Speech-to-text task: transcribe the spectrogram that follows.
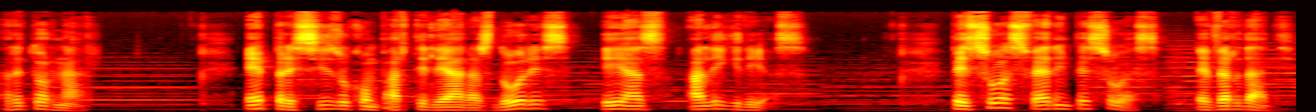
retornar. É preciso compartilhar as dores e as alegrias. Pessoas ferem pessoas, é verdade,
